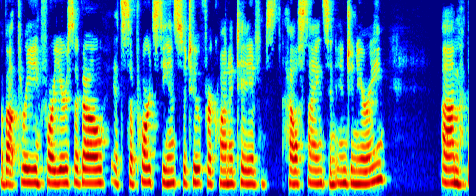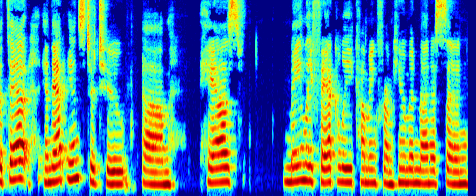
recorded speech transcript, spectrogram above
about three, four years ago. It supports the Institute for Quantitative Health Science and Engineering. Um, but that and that institute um, has mainly faculty coming from human medicine,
